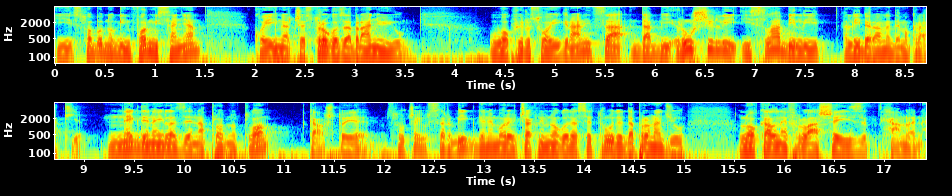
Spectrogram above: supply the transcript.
i slobodnog informisanja, koje inače strogo zabranjuju u okviru svojih granica, da bi rušili i slabili liberalne demokratije. Negde nailaze na plodno tlo, kao što je slučaj u Srbiji, gde ne moraju čak ni mnogo da se trude da pronađu lokalne frulaše iz Hamlena.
